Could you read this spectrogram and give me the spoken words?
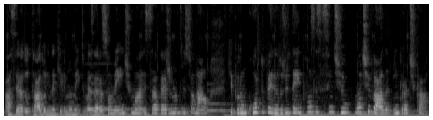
a ser adotado ali naquele momento, mas era somente uma estratégia nutricional que por um curto período de tempo você se sentiu motivada em praticar.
